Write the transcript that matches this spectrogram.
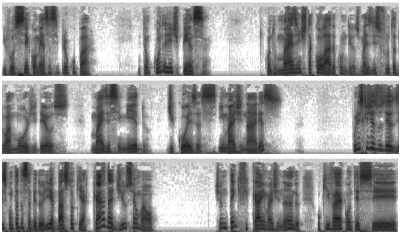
e você começa a se preocupar. Então, quando a gente pensa, quanto mais a gente está colado com Deus, mais desfruta do amor de Deus, mais esse medo de coisas imaginárias, por isso que Jesus Deus diz com tanta sabedoria: basta o que? A cada dia o seu mal. A gente não tem que ficar imaginando o que vai acontecer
